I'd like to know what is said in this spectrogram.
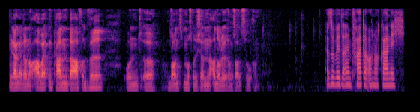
wie lange er da noch arbeiten kann, darf und will. Und äh, ansonsten muss man sich dann eine andere Lösung sonst suchen. Also will sein Vater auch noch gar nicht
